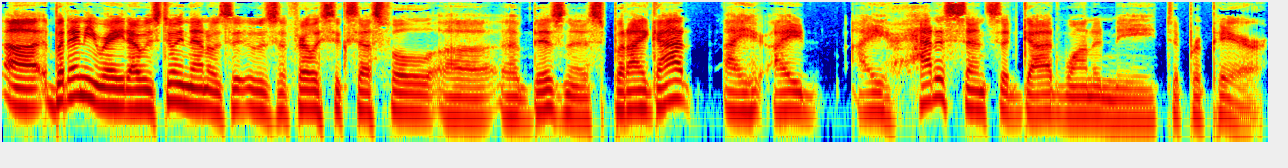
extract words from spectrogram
uh, but at any rate, I was doing that. It was it was a fairly successful uh, uh, business. But I got I I I had a sense that God wanted me to prepare.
